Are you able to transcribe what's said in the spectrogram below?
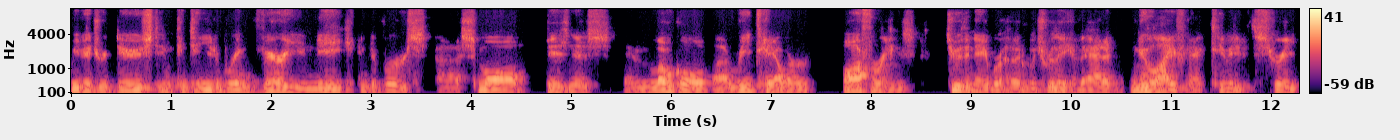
We've introduced and continue to bring very unique and diverse uh, small business and local uh, retailer offerings to the neighborhood, which really have added new life and activity to the street.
